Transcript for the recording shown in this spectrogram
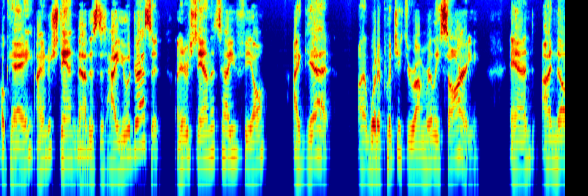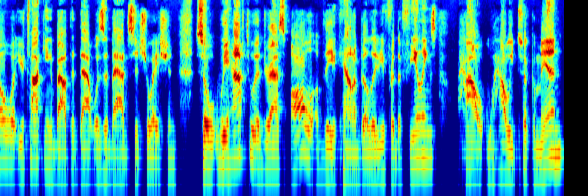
Okay. I understand. Now, this is how you address it. I understand that's how you feel. I get uh, what it put you through. I'm really sorry. And I know what you're talking about that that was a bad situation. So we have to address all of the accountability for the feelings, how how we took them in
